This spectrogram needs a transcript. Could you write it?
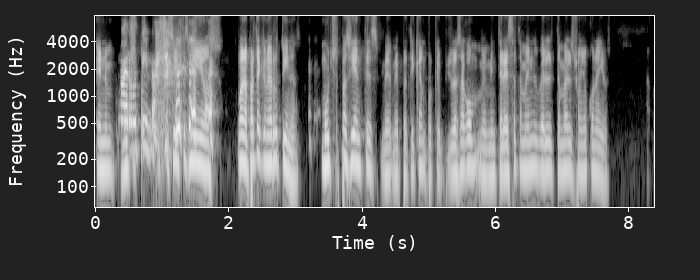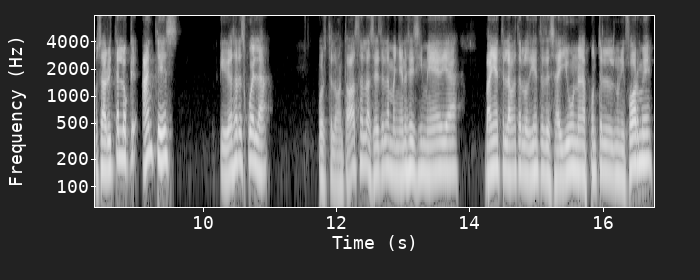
en no hay rutinas. pacientes míos bueno, aparte que no hay rutinas, muchos pacientes me, me platican, porque yo les hago, me, me, interesa también ver el tema del sueño con ellos. O sea, ahorita lo que antes, que ibas a la escuela, pues te levantabas a las 6 de la mañana, seis y media, bañate, lávate los dientes, desayuna, ponte el uniforme,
